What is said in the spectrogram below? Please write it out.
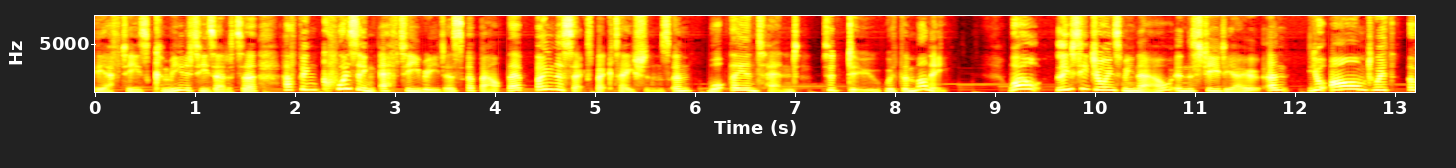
the FT's communities editor, have been quizzing FT readers about their bonus expectations and what they intend to do with the money. Well, Lucy joins me now in the studio, and you're armed with a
